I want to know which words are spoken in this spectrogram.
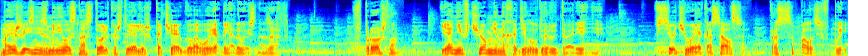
Моя жизнь изменилась настолько, что я лишь качаю головой, оглядываясь назад. В прошлом я ни в чем не находил удовлетворения. Все, чего я касался, рассыпалось в пыль.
